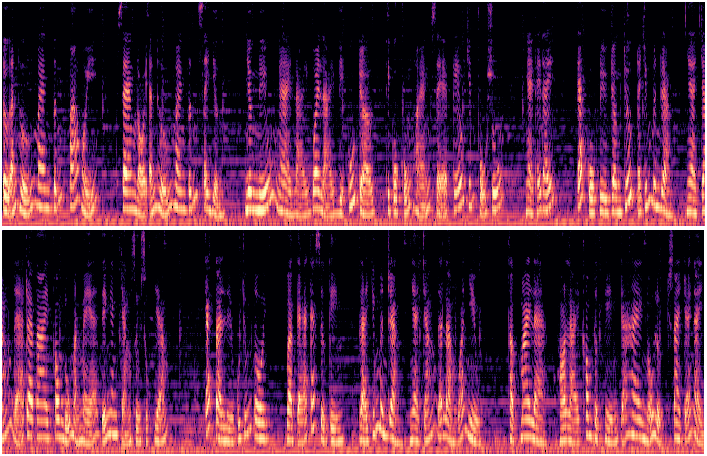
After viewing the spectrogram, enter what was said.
từ ảnh hưởng mang tính phá hủy, sang loại ảnh hưởng mang tính xây dựng nhưng nếu ngài lại quay lại việc cứu trợ, thì cuộc khủng hoảng sẽ kéo chính phủ xuống ngài thấy đấy, các cuộc điều trần trước đã chứng minh rằng Nhà Trắng đã ra tay không đủ mạnh mẽ để ngăn chặn sự sụt giảm. Các tài liệu của chúng tôi và cả các sự kiện lại chứng minh rằng Nhà Trắng đã làm quá nhiều. Thật may là họ lại không thực hiện cả hai nỗ lực sai trái này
